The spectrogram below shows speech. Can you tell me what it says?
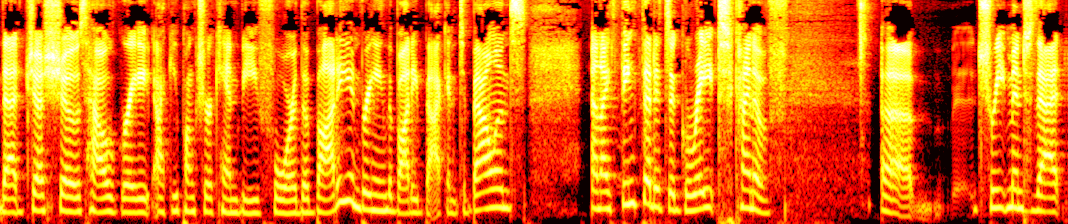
that just shows how great acupuncture can be for the body and bringing the body back into balance. And I think that it's a great kind of uh, treatment that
